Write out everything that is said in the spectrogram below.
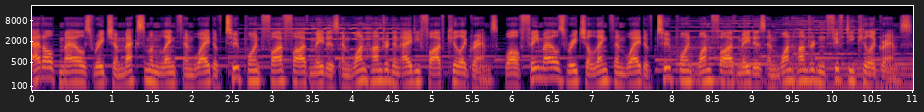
Adult males reach a maximum length and weight of 2.55 meters and 185 kilograms, while females reach a length and weight of 2.15 meters and 150 kilograms.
